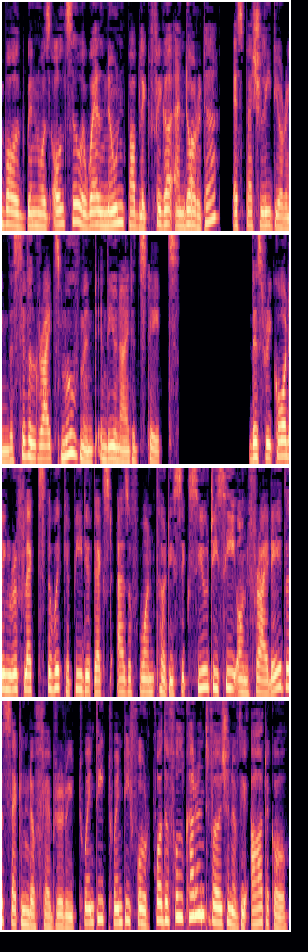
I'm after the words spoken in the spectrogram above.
Baldwin was also a well-known public figure and orator, especially during the civil rights movement in the United States. This recording reflects the Wikipedia text as of 1:36 UTC on Friday, the 2nd of February 2024. For the full current version of the article,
